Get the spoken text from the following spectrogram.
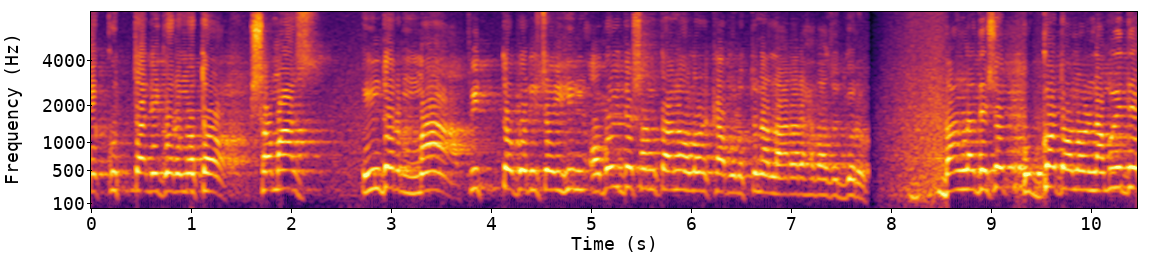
এই কুত্তালিগর মতো সমাজ, ইন্দোর মা পিত্ত পরিচয়হীন অবৈধ সন্তান অলর কাবল তুনা লারার হেফাজত করো বাংলাদেশত উগ্র দলর নামইদে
